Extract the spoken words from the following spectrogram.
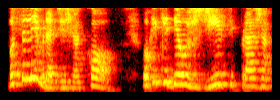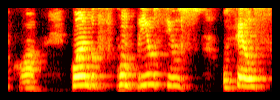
Você lembra de Jacó? O que, que Deus disse para Jacó? quando cumpriu-se os, os seus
